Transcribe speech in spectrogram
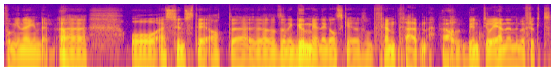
for min egen del. Ja. Eh, og jeg syns det at at denne gummien er ganske sånn fremtredende. Ja. Jeg begynte jo en ende med frukt.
